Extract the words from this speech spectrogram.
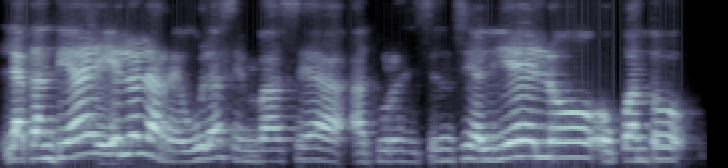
La cantidad de hielo la regulas en base a, tu resistencia al hielo o cuánto,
